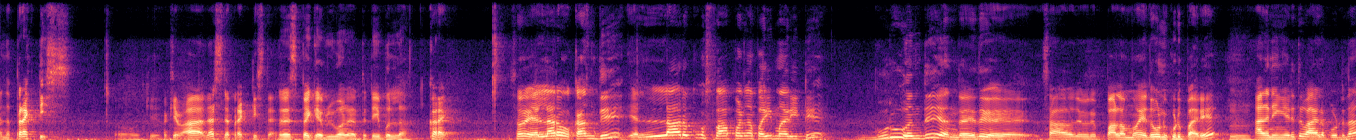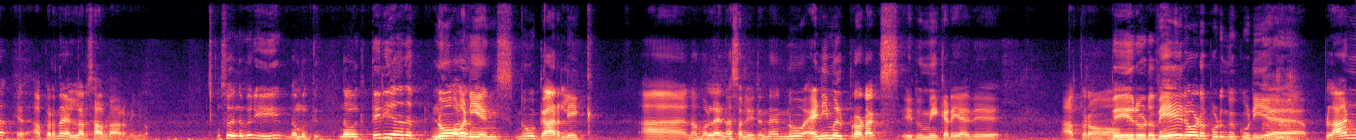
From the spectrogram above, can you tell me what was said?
அந்த ப்ராக்டிஸ் ஓகே ஓகேவா that's the practice the respect everyone at the டேபிள்ல கரெக்ட் ஸோ எல்லாரும் உட்காந்து எல்லாருக்கும் சாப்பாடுலாம் பரிமாறிட்டு குரு வந்து அந்த இது சா ஒரு பழமோ ஏதோ ஒன்று கொடுப்பாரு. அதை நீங்கள் எடுத்து வாயில போட்டு தான் அப்புறம் தான் எல்லாரும் சாப்பிட ஆரம்பிக்கணும். ஸோ இந்த மாதிரி நமக்கு நமக்கு தெரியாத நோ ஆனியன்ஸ் நோ கார்லிக் நம்மள என்ன சொல்லிட்டு இருந்தேன்? நோ அனிமல் ப்ராடக்ட்ஸ் எதுவுமே கிடையாது. அப்புறம் வேரோட வேரோட பிடுங்கக்கூடிய பிளான்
